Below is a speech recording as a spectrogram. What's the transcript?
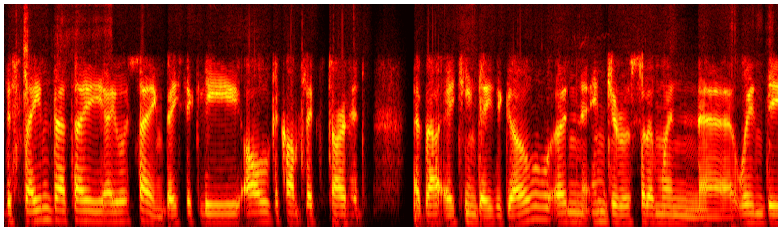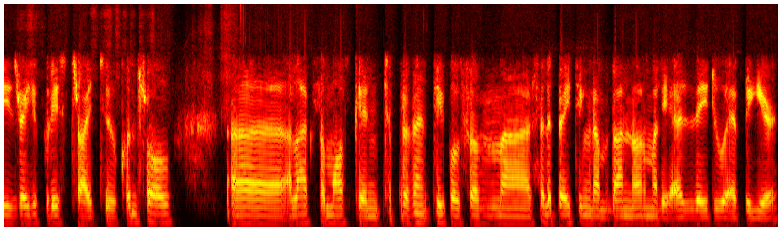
the same that I, I was saying. Basically, all the conflict started about 18 days ago in, in Jerusalem when uh, when the Israeli police tried to control uh, Al-Aqsa Mosque and to prevent people from uh, celebrating Ramadan normally as they do every year.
